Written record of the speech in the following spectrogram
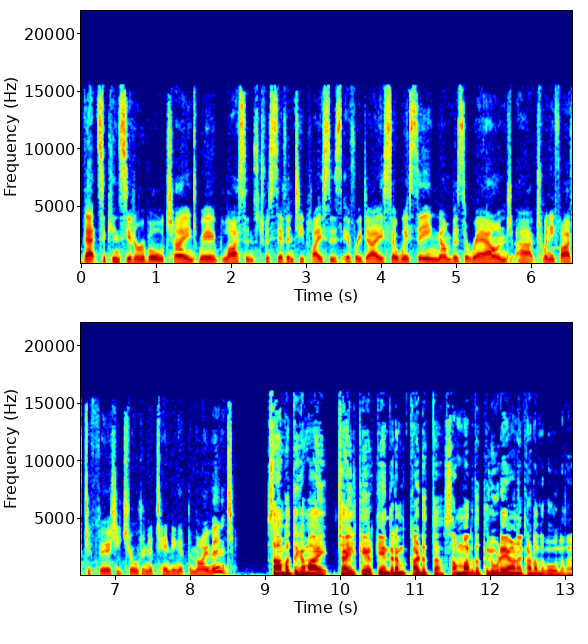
That's a considerable change. We're licensed for 70 places every day, so we're seeing numbers around uh, 25 to 30 children attending at the moment. സാമ്പത്തികമായി ചൈൽഡ് കെയർ കേന്ദ്രം കടുത്ത സമ്മർദ്ദത്തിലൂടെയാണ് കടന്നുപോകുന്നത്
